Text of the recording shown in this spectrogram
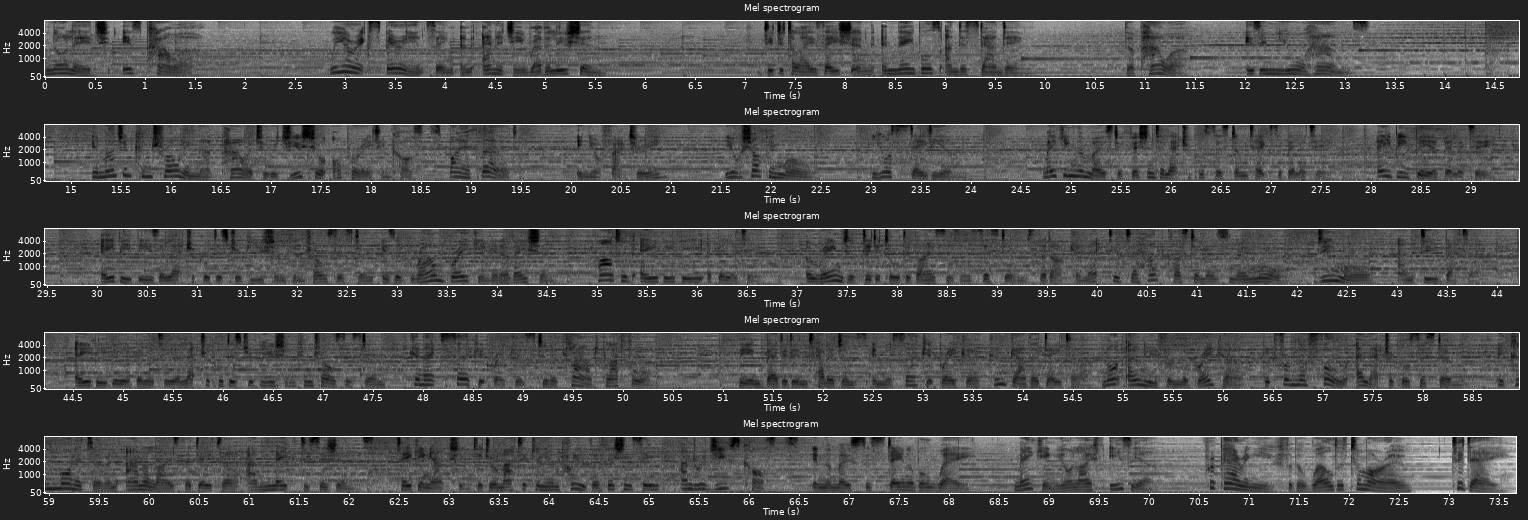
Knowledge is power. We are experiencing an energy revolution. Digitalization enables understanding. The power is in your hands. Imagine controlling that power to reduce your operating costs by a third in your factory, your shopping mall, your stadium. Making the most efficient electrical system takes ability. ABB Ability ABB's electrical distribution control system is a groundbreaking innovation, part of ABB Ability, a range of digital devices and systems that are connected to help customers know more, do more and do better. ABB Ability Electrical Distribution Control System connects circuit breakers to a cloud platform the embedded intelligence in the circuit breaker can gather data, not only from the breaker, but from the full electrical system. It can monitor and analyze the data and make decisions, taking action to dramatically improve efficiency and reduce costs in the most sustainable way, making your life easier, preparing you for the world of tomorrow, today.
